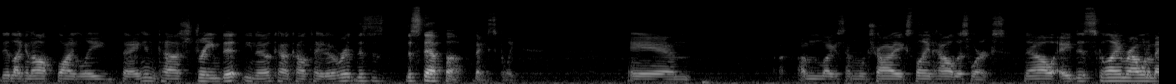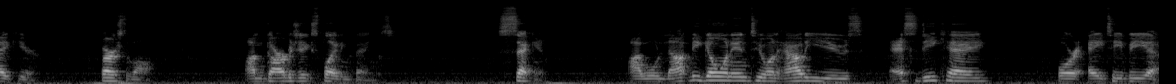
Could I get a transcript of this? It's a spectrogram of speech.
did like an offline league thing and kind of streamed it, you know, kind of commentate over it. This is the step up basically, and I'm like I said, I'm gonna try to explain how this works. Now, a disclaimer I want to make here. First of all, I'm garbage at explaining things. Second, I will not be going into on how to use SDK or ATVO.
